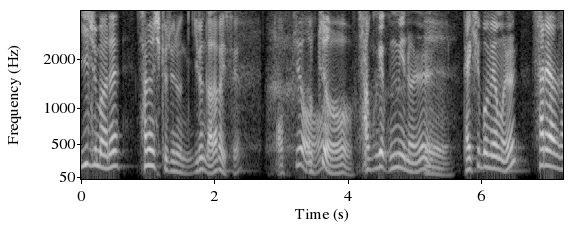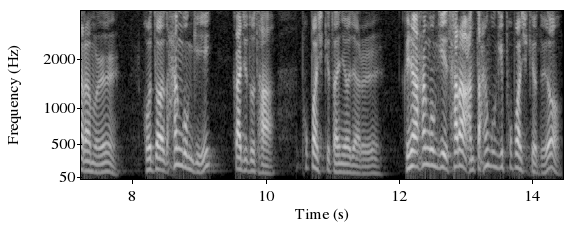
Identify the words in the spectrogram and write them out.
2주 만에 사면시켜주는 이런 나라가 있어요? 없죠. 없죠. 자국의 국민을 115명을 살해한 사람을 거기다 항공기까지도 다 폭파시켰다는 여자를 그냥 항공기 사람 안타 항공기 폭파시켜도요.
